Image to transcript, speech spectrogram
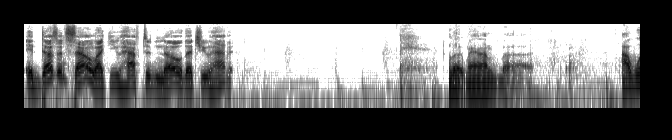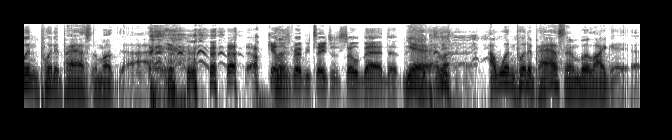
it doesn't sound like you have to know that you have it. Look, man, I'm. Uh, I wouldn't put it past. Uh, Kelly's reputation is so bad that yeah, look, I wouldn't put it past him, but like, uh,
